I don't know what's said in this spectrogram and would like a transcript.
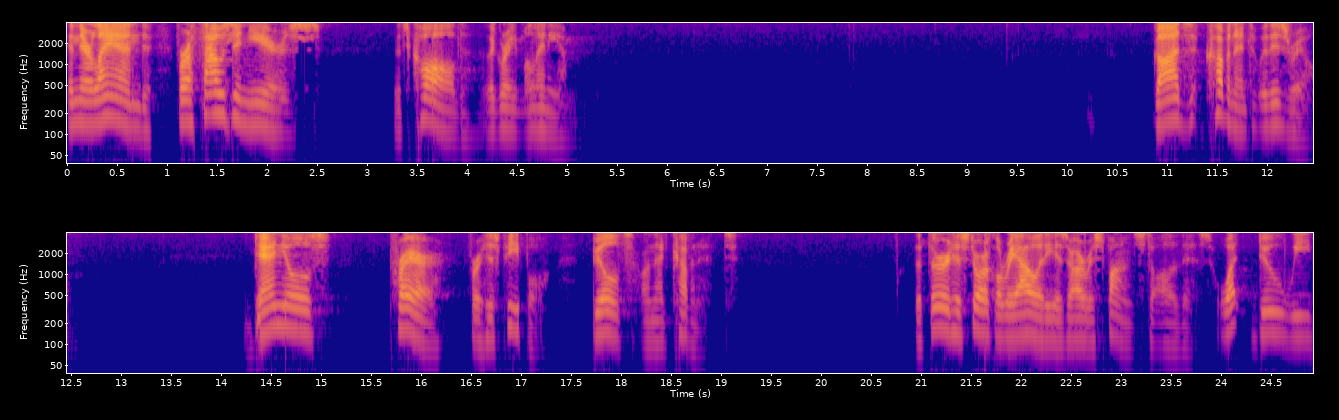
in their land for a thousand years. It's called the Great Millennium. God's covenant with Israel. Daniel's prayer for his people built on that covenant. The third historical reality is our response to all of this. What do we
